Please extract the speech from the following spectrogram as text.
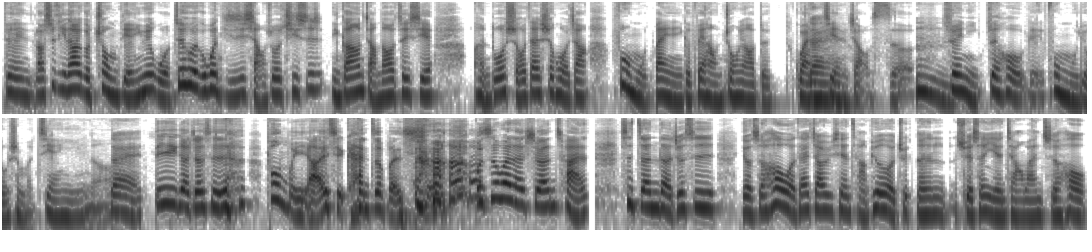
对，老师提到一个重点，因为我最后一个问题是想说，其实你刚刚讲到这些，很多时候在生活上，父母扮演一个非常重要的关键角色。嗯，所以你最后给父母有什么建议呢？对，第一个就是 父母也要一起看这本书，不是为了宣传，是真的。就是有时候我在教育现场，譬如我去跟学生演讲完之后，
